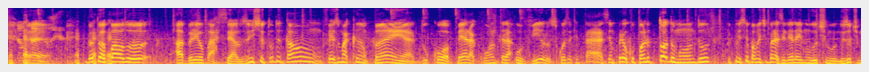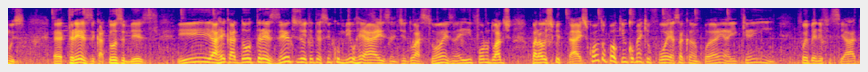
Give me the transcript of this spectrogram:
É. Doutor Paulo Abreu Barcelos, o Instituto então fez uma campanha do Coopera contra o vírus, coisa que está sempre preocupando todo mundo, e principalmente brasileiro aí no último, nos últimos é, 13, 14 meses. E arrecadou 385 mil reais de doações né, e foram doados para hospitais. Conta um pouquinho como é que foi essa campanha e quem foi beneficiado.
